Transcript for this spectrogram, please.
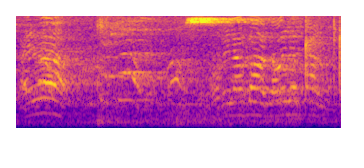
Ay na! Okay lang, par. Okay lang, par.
